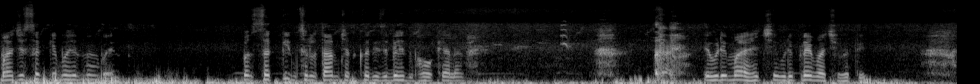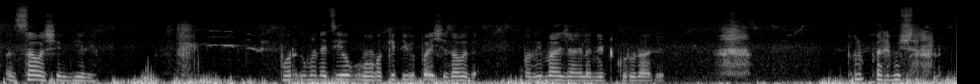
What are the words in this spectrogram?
माझी सख्खी बहीण मुंबईत पण सख्खीन चुलत आमच्यात कधीच भेदभाव केला नाही. एवढी मायाची एवढी प्रेमाची होती. आणि सवाशीर गेली. पोरग म्हणायचं योग मामा किती बी पैसे जाऊ द्या. पण मी माझ्या आईला नीट करून आले पण परमेश्वरानं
